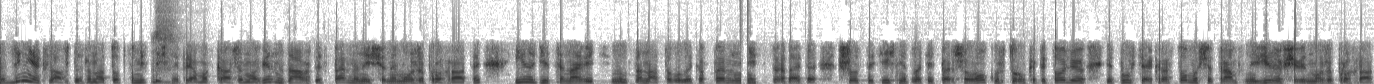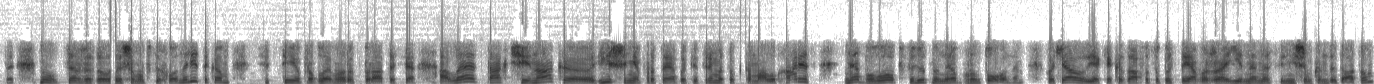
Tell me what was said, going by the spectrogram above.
Він, як завжди, занадто оптимістичний, прямо скажемо. Він завжди впевнений, що не може програти. Іноді це навіть ну занадто велика впевненість. Згадайте, 6 січня 21-го року штурм капітолію відбувся якраз тому, що Трамп не вірив, що він може програти. Ну це вже залишимо психоаналітикам з цією проблемою розбиратися. Але так чи інак, е, рішення про те, аби підтримати Камалу Харріс, не було абсолютно необґрунтованим. Хоча, як я казав, особисто я вважаю її не найсильнішим кандидатом.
